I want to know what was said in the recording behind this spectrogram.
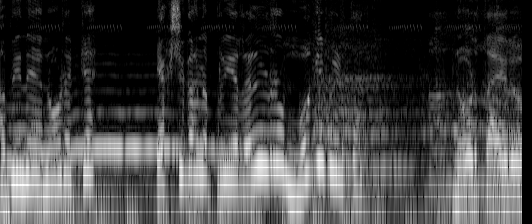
ಅಭಿನಯ ನೋಡಕ್ಕೆ ಯಕ್ಷಗಾನ ಪ್ರಿಯರೆಲ್ಲರೂ ಮುಗಿ ಬೀಳ್ತಾರೆ. ನೋಡ್ತಾ ಇರು.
